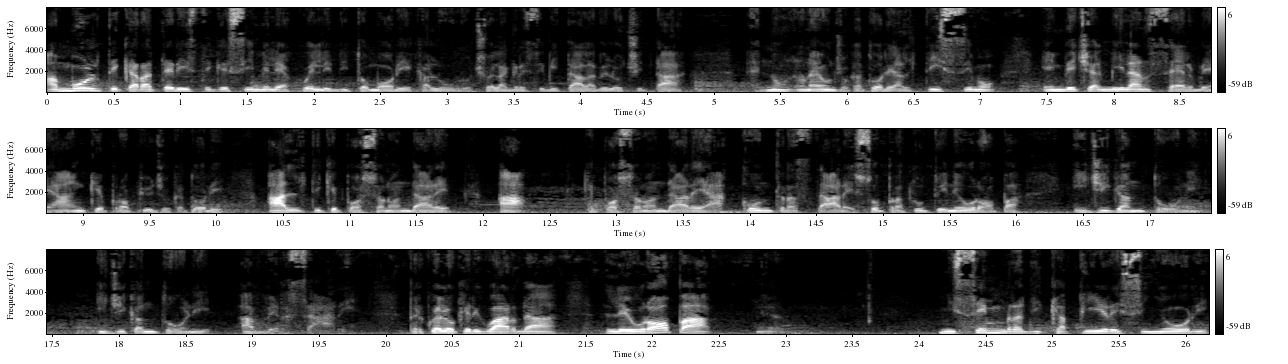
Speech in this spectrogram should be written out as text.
ha molte caratteristiche simili a quelle di Tomori e Calulu, cioè l'aggressività, la velocità, eh, non, è un giocatore altissimo e invece al Milan serve anche proprio giocatori alti che possano andare a, possano andare a contrastare soprattutto in Europa i gigantoni, i gigantoni avversari. Per quello che riguarda l'Europa, eh, mi sembra di capire, signori,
